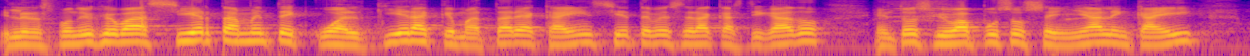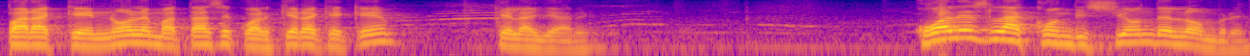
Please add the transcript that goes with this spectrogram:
y le respondió Jehová, ciertamente cualquiera que matare a Caín siete veces será castigado. Entonces Jehová puso señal en Caín para que no le matase cualquiera que qué, que la hallare. ¿Cuál es la condición del hombre?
